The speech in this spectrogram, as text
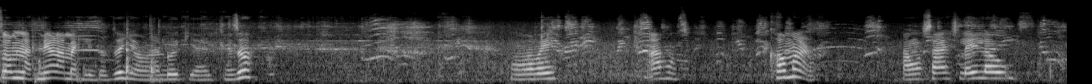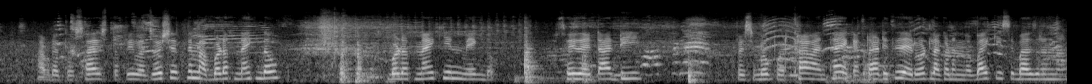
સોમનાથ મેળામાં જ લીધો. જોજો હમણાં ડોકી આવી છે જો. હવે આ શું છે? ખમણ. હું સાસ લઈ લઉં. આપણે તો સાસ તો પીવા જોઈશે જ નહીં. બરફ નાખી દઉં. બરફ નાખીને મેં દઉં થઈ જાય ટાઢી. પછી બપોર ખાવાનું થાય કે ટાઢી થઈ જાય રોટલા ઘણા બાકી છે બાજરાના.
